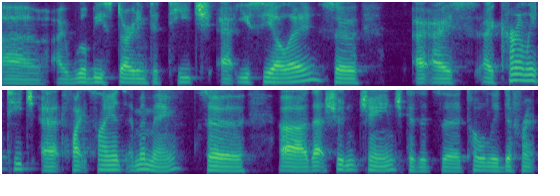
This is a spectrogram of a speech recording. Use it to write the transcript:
uh, I will be starting to teach at UCLA. So I, I, I currently teach at Fight Science MMA. So uh, that shouldn't change because it's a totally different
